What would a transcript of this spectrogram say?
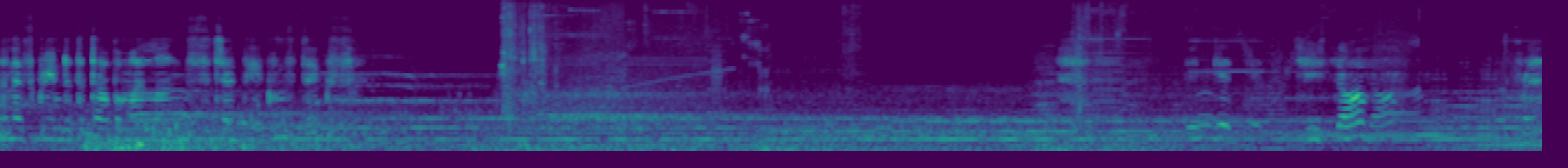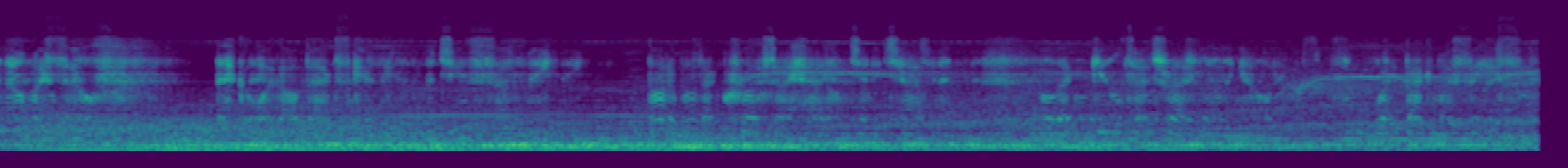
Then I screamed at the top of my lungs to check the acoustics. Didn't get chased off? Ran out myself. Echo I got back scared the Jesus out of me. Thought it was that crush I had on Jenny Chapman. All that guilt I tried yelling out. Flew right back in my face.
